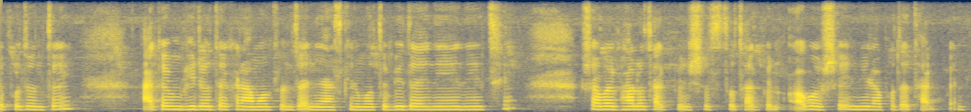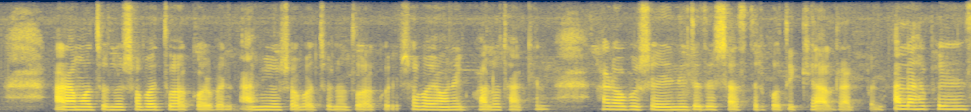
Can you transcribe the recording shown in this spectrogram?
এ পর্যন্তই। আগামী ভিডিও দেখার আমন্ত্রণ জানিয়ে আজকের মতো বিদায় নিয়ে নিয়েছি। সবাই ভালো থাকবেন, সুস্থ থাকবেন, অবশ্যই নিরাপদে থাকবেন। আর আমার জন্য সবাই দোয়া করবেন, আমিও সবার জন্য দোয়া করি। সবাই অনেক ভালো থাকেন। আর অবশ্যই নিজেদের স্বাস্থ্যের প্রতি খেয়াল রাখবেন। আল্লাহ হাফেজ।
